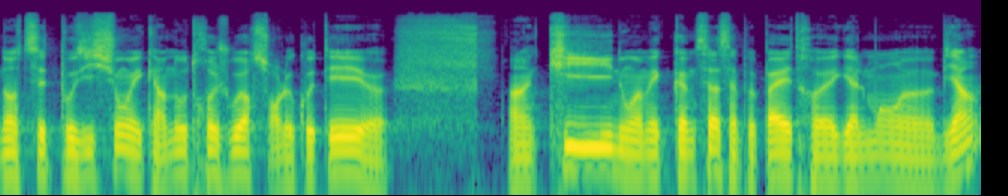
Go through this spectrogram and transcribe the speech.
dans cette position et qu'un autre joueur sur le côté, euh, un Keane ou un mec comme ça, ça peut pas être euh, également euh, bien.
